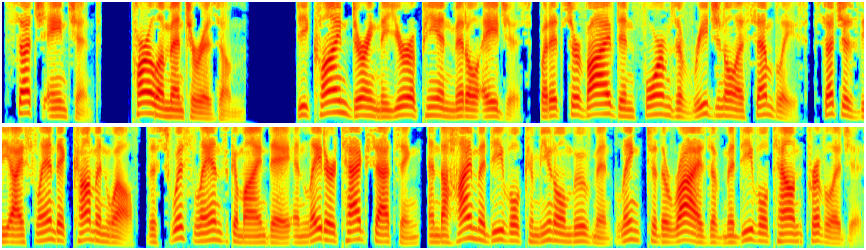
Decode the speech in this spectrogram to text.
Such ancient parliamentarism declined during the European Middle Ages, but it survived in forms of regional assemblies, such as the Icelandic Commonwealth, the Swiss Landsgemeinde and later Tagsatzung, and the high medieval communal movement linked to the rise of medieval town privileges.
